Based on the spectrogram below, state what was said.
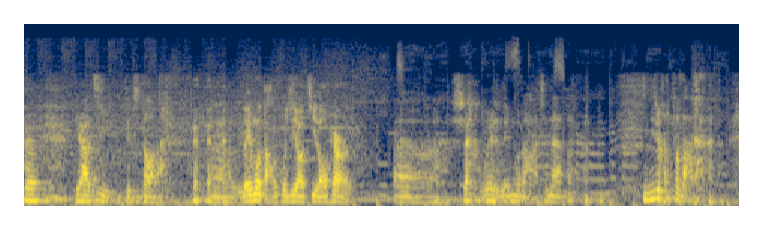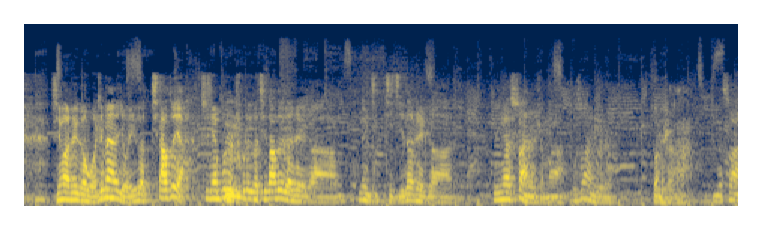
呵，第二季你就知道了。啊，雷姆党估计要寄刀片了。呃，是啊，我也是雷姆党，现在 心情是很复杂的。行吧，这个我这边有一个七大罪啊，之前不是出了一个七大罪的这个、那几几集的这个，应该算是什么？不算是，算啥？那算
